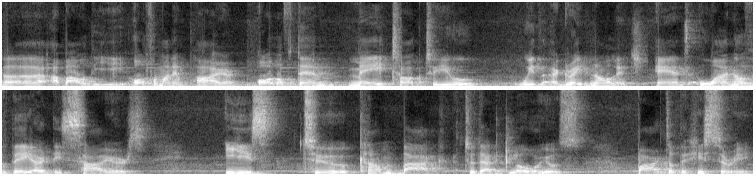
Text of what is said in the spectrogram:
uh, about the Ottoman Empire, all of them may talk to you with a great knowledge. And one of their desires is to come back to that glorious part of the history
